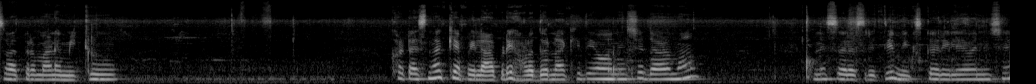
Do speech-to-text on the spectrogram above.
સ્વાદ પ્રમાણે મીઠું. ખટાશ નાખ્યા પહેલાં આપણે હળદર નાખી દેવાની છે દાળમાં અને સરસ રીતે મિક્સ કરી લેવાની છે.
